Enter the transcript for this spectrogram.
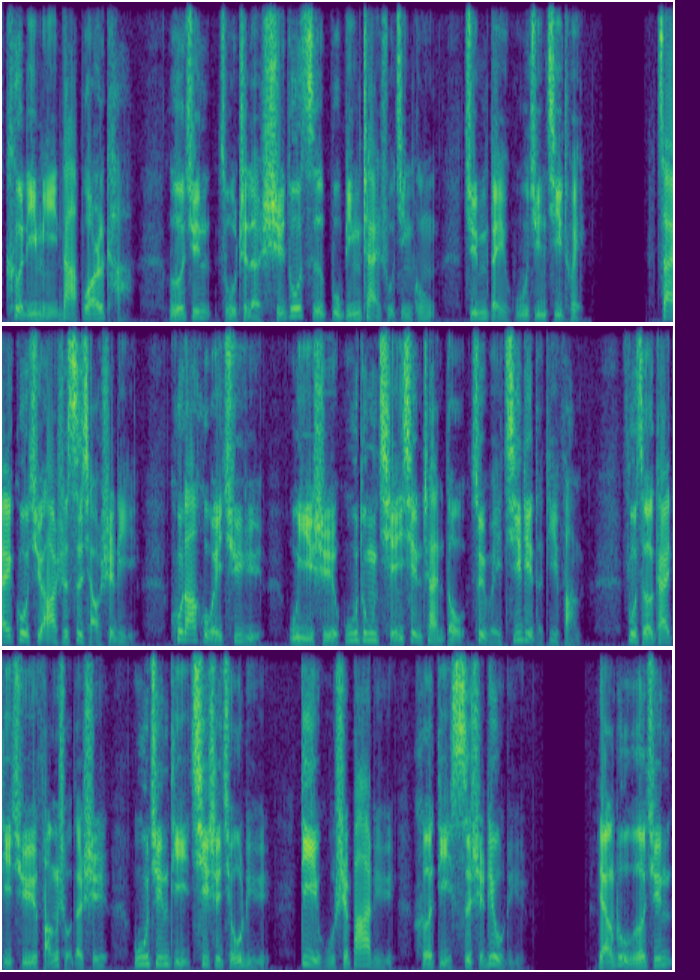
克里米纳波尔卡，俄军组织了十多次步兵战术进攻，均被乌军击退。在过去二十四小时里，库拉霍维区域无疑是乌东前线战斗最为激烈的地方。负责该地区防守的是乌军第七十九旅、第五十八旅和第四十六旅。两路俄军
